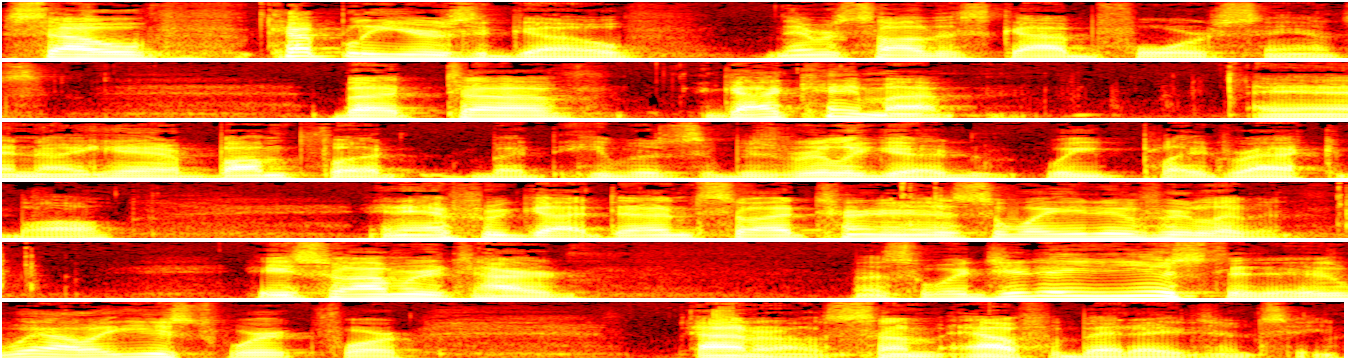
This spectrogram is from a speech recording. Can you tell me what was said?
So, a couple of years ago, never saw this guy before since, but uh, a guy came up and uh, he had a bum foot, but he was he was really good. We played racquetball, and after we got done, so I turned to him and said, "What do you do for a living?" He said, "I'm retired." Said, What did you do? You used to do? Well, I used to work for, I don't know, some alphabet agency.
